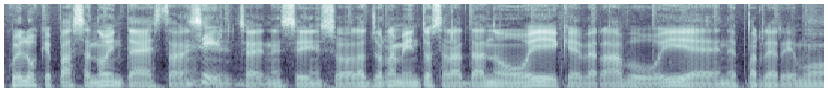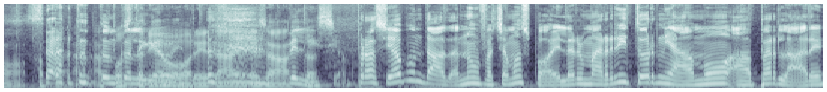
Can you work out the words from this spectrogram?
quello che passa a noi in testa, Sì. eh, cioè nel senso l'aggiornamento sarà da noi che verrà a voi e ne parleremo a, Sarà a- tutto a un collegamento. dai, esatto. Bellissimo. Prossima puntata, non facciamo spoiler, ma ritorniamo a parlare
